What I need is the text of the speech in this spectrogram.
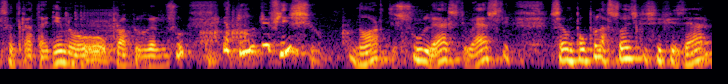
Santa Catarina ou o próprio Rio Grande do Sul, é tudo difícil norte, sul, leste, oeste, são populações que se fizeram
